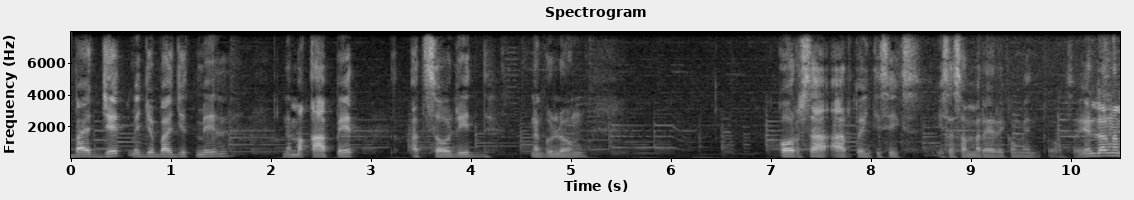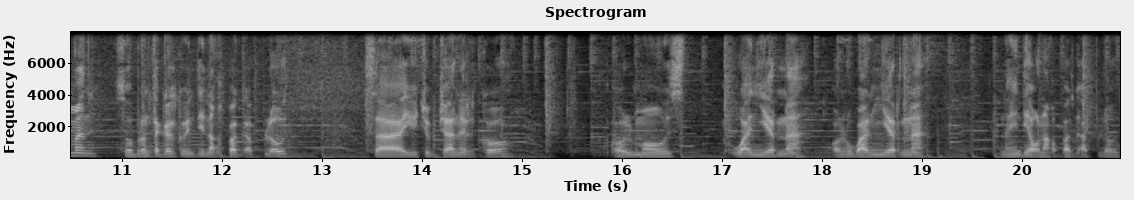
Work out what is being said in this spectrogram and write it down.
budget, medyo budget meal na makapit at solid na gulong, Corsa R26. Isa sa mare-recommend ko. So, yun lang naman. Sobrang tagal ko hindi nakapag-upload sa YouTube channel ko. Almost one year na or one year na na hindi ako nakapag-upload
